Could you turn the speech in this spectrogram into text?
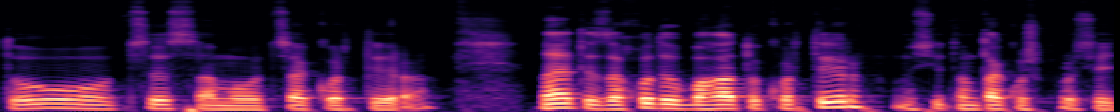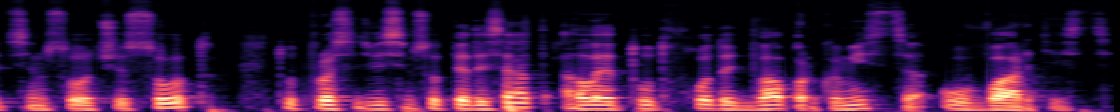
то це саме ця квартира. Знаєте, заходив багато квартир, усі там також просять 700-600, тут просять 850, але тут входить два паркомісця у вартість.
